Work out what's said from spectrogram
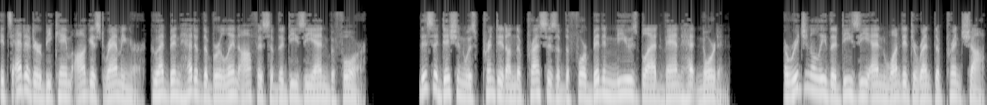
Its editor became August Ramminger, who had been head of the Berlin office of the DZN before. This edition was printed on the presses of the forbidden Nieuwsblad van het Noorden. Originally the DZN wanted to rent the print shop,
